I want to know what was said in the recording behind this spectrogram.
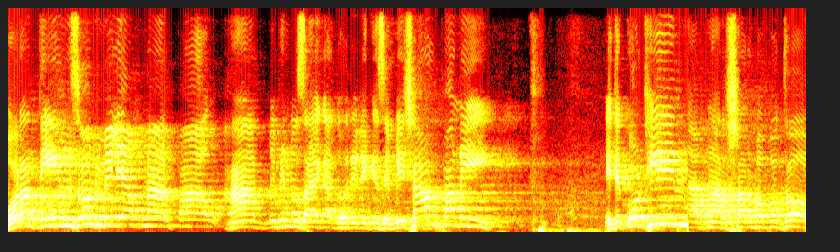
ওরা তিনজন মিলে আপনার পাও, হাত বিভিন্ন জায়গা ধরে রেখেছে। বিশাল পানি। এটা কঠিন। আপনার সর্বপ্রথম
